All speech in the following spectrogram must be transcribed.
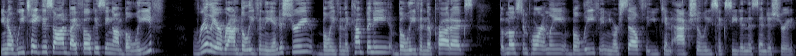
You know, we take this on by focusing on belief, really around belief in the industry, belief in the company, belief in the products, but most importantly, belief in yourself that you can actually succeed in this industry.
